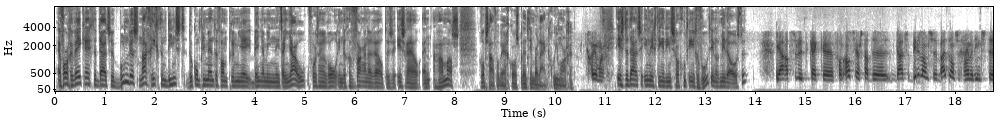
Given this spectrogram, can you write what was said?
En vorige week kreeg de Duitse Bundesnachrichtendienst de complimenten van premier Benjamin Netanyahu voor zijn rol in de gevangenenruil tussen Israël en Hamas. Rob Stavelberg, correspondent in Berlijn. Goedemorgen. Goedemorgen. Is de Duitse inlichtingendienst zo goed ingevoerd in het Midden-Oosten? Ja, absoluut. Kijk, uh, van oudsher staat de Duitse binnenlandse, buitenlandse geheime dienst uh,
